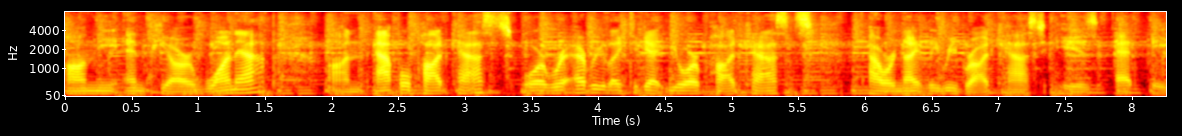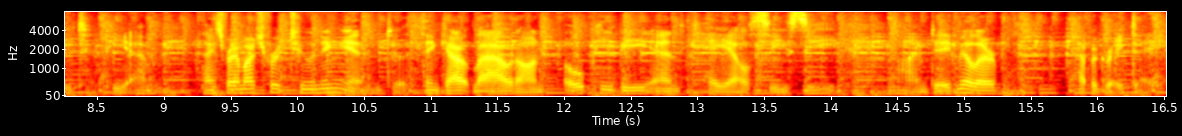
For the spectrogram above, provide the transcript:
on the NPR One app, on Apple Podcasts, or wherever you like to get your podcasts. Our nightly rebroadcast is at 8 p.m. Thanks very much for tuning in to Think Out Loud on OPB and KLCC. I'm Dave Miller. Have a great day.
